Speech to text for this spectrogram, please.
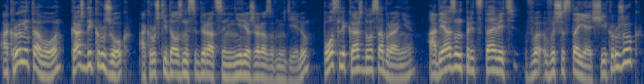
А кроме того, каждый кружок, а кружки должны собираться не реже раза в неделю, после каждого собрания обязан представить в вышестоящий кружок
